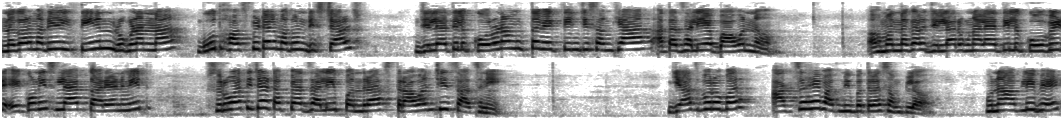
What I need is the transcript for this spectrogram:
नगरमधील तीन रुग्णांना बूथ हॉस्पिटलमधून डिस्चार्ज. जिल्ह्यातील कोरोनामुक्त व्यक्तींची संख्या आता झाली आहे बावन्न. अहमदनगर जिल्हा रुग्णालयातील कोविड एकोणीस लॅब कार्यान्वित सुरुवातीच्या टप्प्यात झाली पंधरा स्त्रावांची चाचणी. याचबरोबर आजचं हे बातमीपत्र संपलं. पुन्हा आपली भेट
